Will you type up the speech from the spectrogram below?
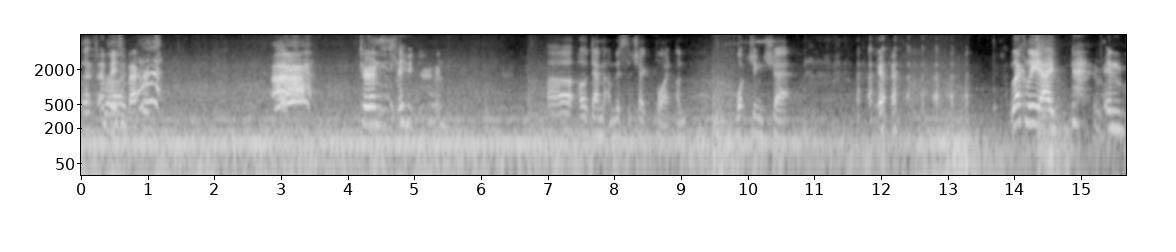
Thanks, I'm bro. facing backwards. Ah! Turn, baby, turn. Ah! oh, damn it, I missed the checkpoint. I'm watching chat. Luckily, I am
